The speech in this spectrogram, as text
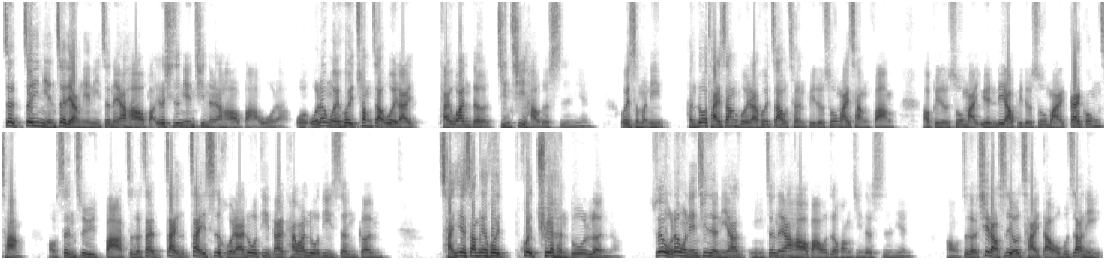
这这一年这两年，你真的要好好把，尤其是年轻人要好好把握啦。我我认为会创造未来台湾的景气好的十年。为什么？你很多台商回来会造成，比如说买厂房啊，比如说买原料，比如说买盖工厂。哦，甚至于把这个再再再一次回来落地来台湾落地生根，产业上面会会缺很多人呢，所以我认为年轻人你要你真的要好好把握这黄金的十年。好，这个谢老师有踩到，我不知道你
